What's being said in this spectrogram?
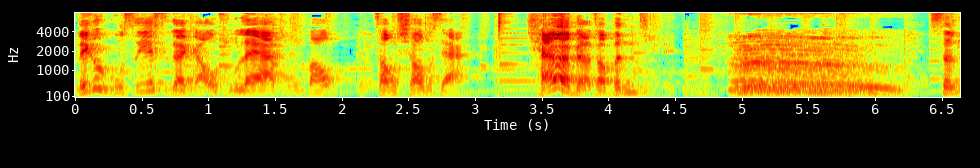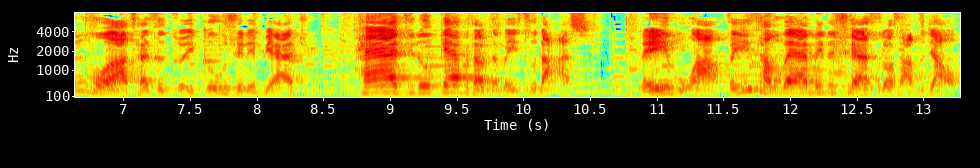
那个故事也是在告诉男同胞，找小三千万不要找本地的。生活啊才是最狗血的编剧，韩剧都赶不上这么一出大戏。那一幕啊，非常完美的诠释了啥子叫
